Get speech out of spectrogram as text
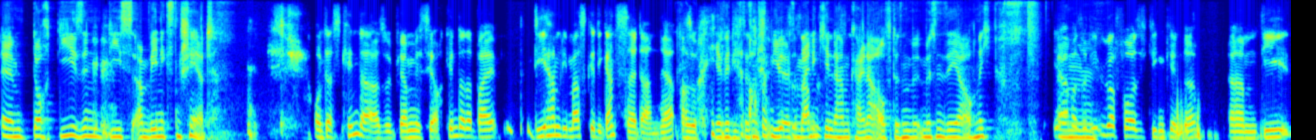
ähm, doch die sind, die es am wenigsten schert. Und dass Kinder, also wir haben jetzt ja auch Kinder dabei, die haben die Maske die ganze Zeit an. Ja, also, Ja, für die ist das ein Spiel. Also meine Kinder haben keine auf, das mü- müssen sie ja auch nicht. Ja, aber so Ähm, die übervorsichtigen Kinder, ähm, die,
